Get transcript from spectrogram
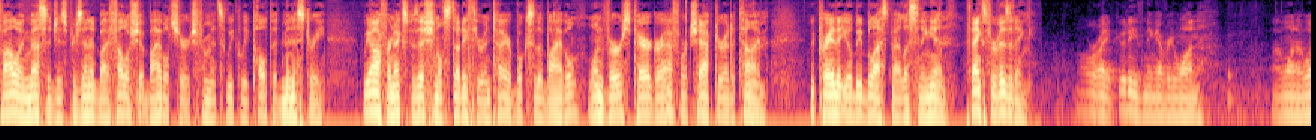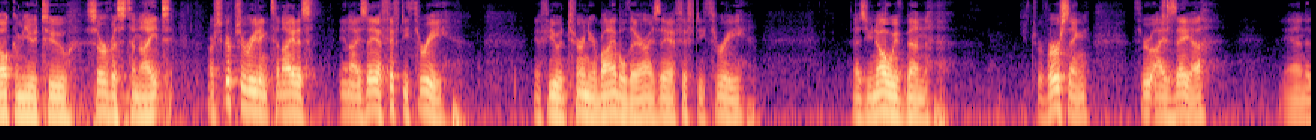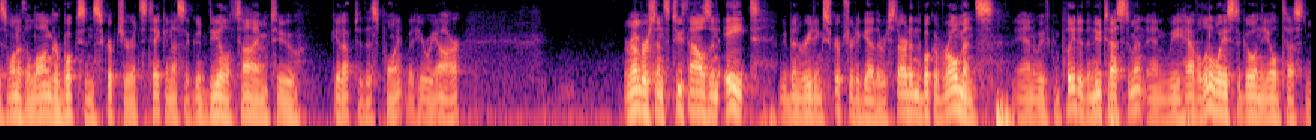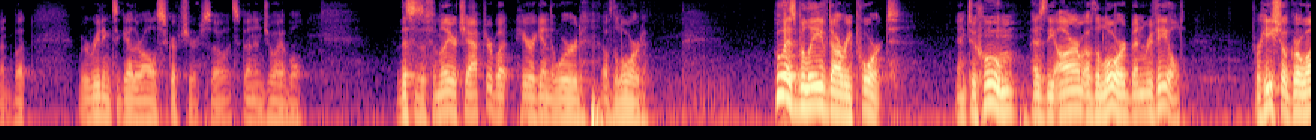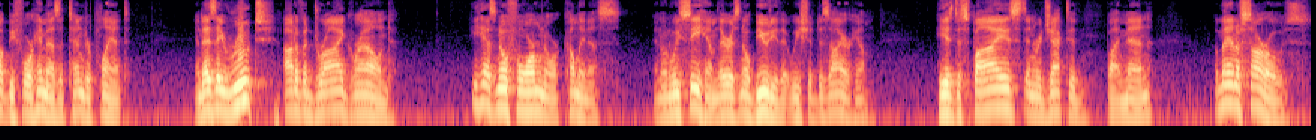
following message is presented by Fellowship Bible Church from its weekly pulpit ministry. We offer an expositional study through entire books of the Bible, one verse, paragraph, or chapter at a time. We pray that you'll be blessed by listening in. Thanks for visiting. All right, good evening, everyone. I want to welcome you to service tonight. Our scripture reading tonight is in Isaiah 53. If you would turn your Bible there, Isaiah 53. As you know, we've been traversing through Isaiah, and as one of the longer books in Scripture, it's taken us a good deal of time to get up to this point, but here we are. Remember, since 2008, we've been reading Scripture together. We started in the book of Romans, and we've completed the New Testament, and we have a little ways to go in the Old Testament, but we're reading together all of Scripture, so it's been enjoyable. This is a familiar chapter, but here again the word of the Lord. Who has believed our report, and to whom has the arm of the Lord been revealed? For he shall grow up before him as a tender plant, and as a root out of a dry ground. He has no form nor comeliness, and when we see him, there is no beauty that we should desire him. He is despised and rejected by men, a man of sorrows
